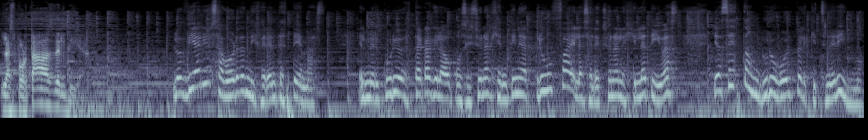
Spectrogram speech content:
Las portadas del día. Los diarios abordan diferentes temas. El Mercurio destaca que la oposición argentina triunfa en las elecciones legislativas y asesta un duro golpe al kirchnerismo.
